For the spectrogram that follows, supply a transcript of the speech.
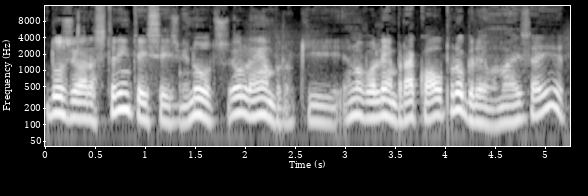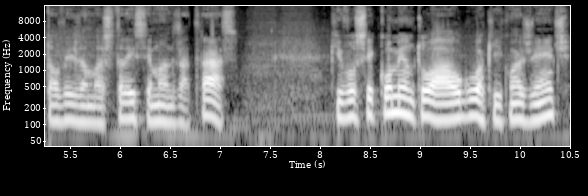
12 horas 36 minutos. Eu lembro que, eu não vou lembrar qual o programa, mas aí talvez há umas três semanas atrás, que você comentou algo aqui com a gente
